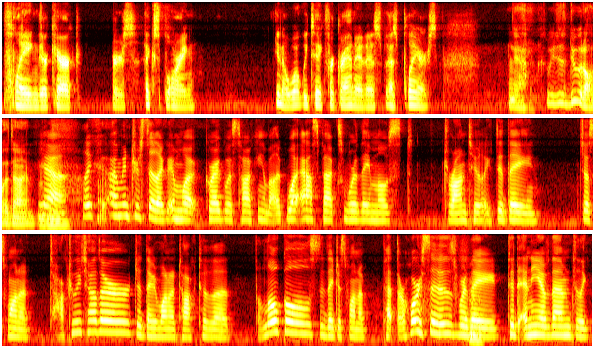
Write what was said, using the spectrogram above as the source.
playing their characters, exploring. You know what we take for granted as as players. Yeah, 'cause we just do it all the time. Yeah, mm-hmm. like I'm interested, like in what Greg was talking about. Like, what aspects were they most drawn to? Like, did they just want to talk to each other? Did they want to talk to the the locals? Did they just want to pet their horses? Were hmm. they? Did any of them like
